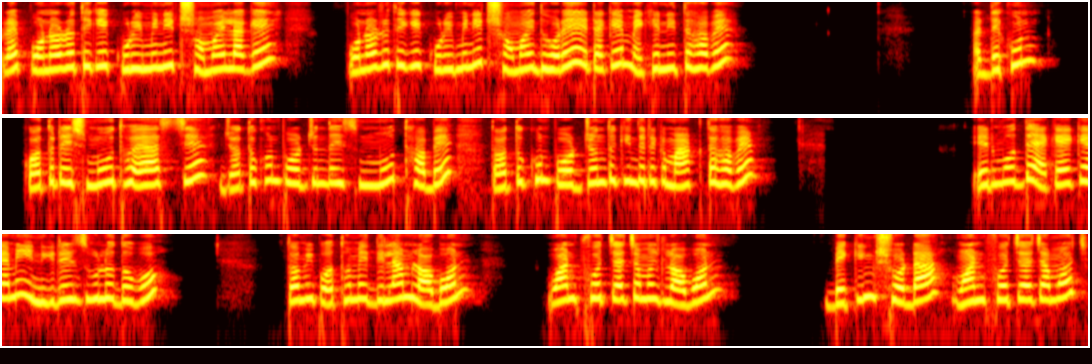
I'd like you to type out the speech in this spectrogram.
প্রায় পনেরো থেকে কুড়ি মিনিট সময় লাগে। পনেরো থেকে কুড়ি মিনিট সময় ধরে এটাকে মেখে নিতে হবে। আর দেখুন কতটা স্মুথ হয়ে আসছে। যতক্ষণ পর্যন্ত স্মুথ হবে, ততক্ষণ পর্যন্ত কিন্তু এটাকে মাখতে হবে। এর মধ্যে একে একে আমি ইনগ্রিডিয়েন্টসগুলো দেবো। তো আমি প্রথমে দিলাম লবণ ওয়ান ফোর চা চামচ লবণ বেকিং সোডা ওয়ান ফোর চা চামচ।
